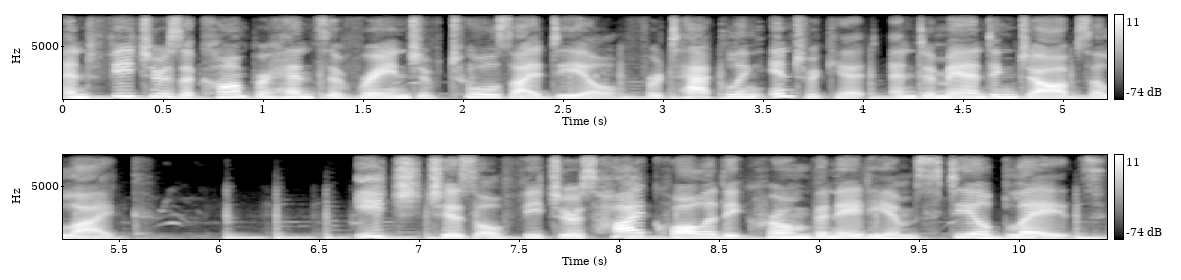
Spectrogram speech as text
and features a comprehensive range of tools ideal for tackling intricate and demanding jobs alike. Each chisel features high-quality chrome vanadium steel blades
